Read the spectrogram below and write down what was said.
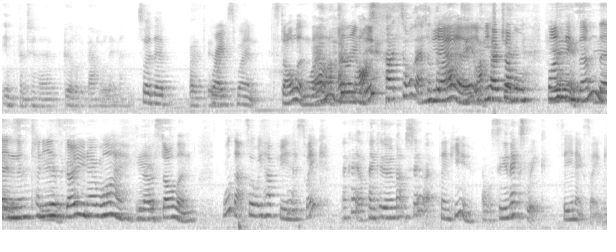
infant and a girl of about 11. So their Both graves weren't stolen Well, then during not. this? I saw that. thought, Yeah, oh if you have trouble finding Yes, them, then yes, 10 years ago, you know why. They were stolen. Well, that's all we have for you this week. That- Okay, well, thank you very much, Sarah. Thank you. And we'll see you next week. See you next week.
